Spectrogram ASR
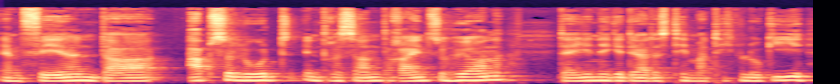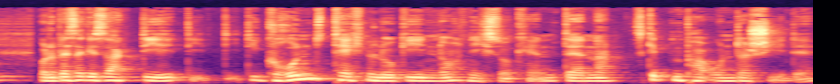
empfehlen, da absolut interessant reinzuhören derjenige, der das Thema Technologie oder besser gesagt die, die, die Grundtechnologie noch nicht so kennt, denn es gibt ein paar Unterschiede.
